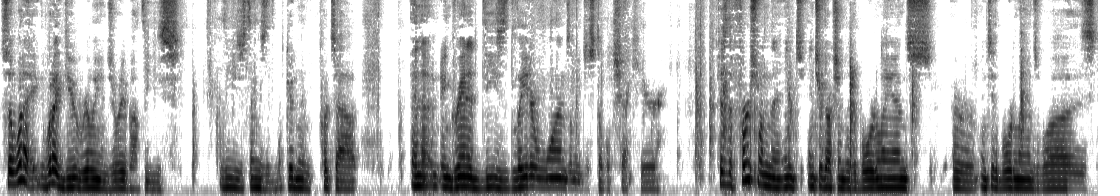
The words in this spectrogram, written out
So what I what I do really enjoy about these these things that Goodman puts out, and and granted these later ones, let me just double check here, because the first one, the in, introduction to the Borderlands or into the Borderlands was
